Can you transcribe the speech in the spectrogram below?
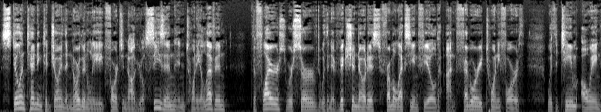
Still intending to join the Northern League for its inaugural season in 2011, the Flyers were served with an eviction notice from Alexian Field on February 24th, with the team owing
